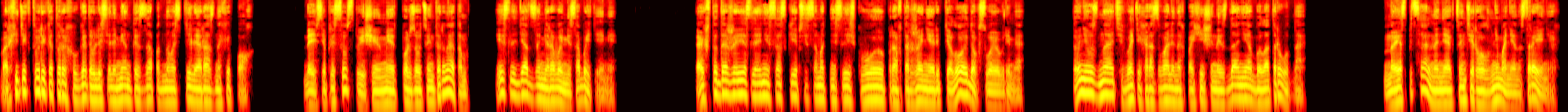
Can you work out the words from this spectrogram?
в архитектуре которых угадывались элементы западного стиля разных эпох. Да и все присутствующие умеют пользоваться интернетом и следят за мировыми событиями. Так что даже если они со скепсисом отнеслись к вою про вторжение рептилоидов в свое время, то не узнать в этих развалинах похищенные здания было трудно. Но я специально не акцентировал внимание на строениях.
